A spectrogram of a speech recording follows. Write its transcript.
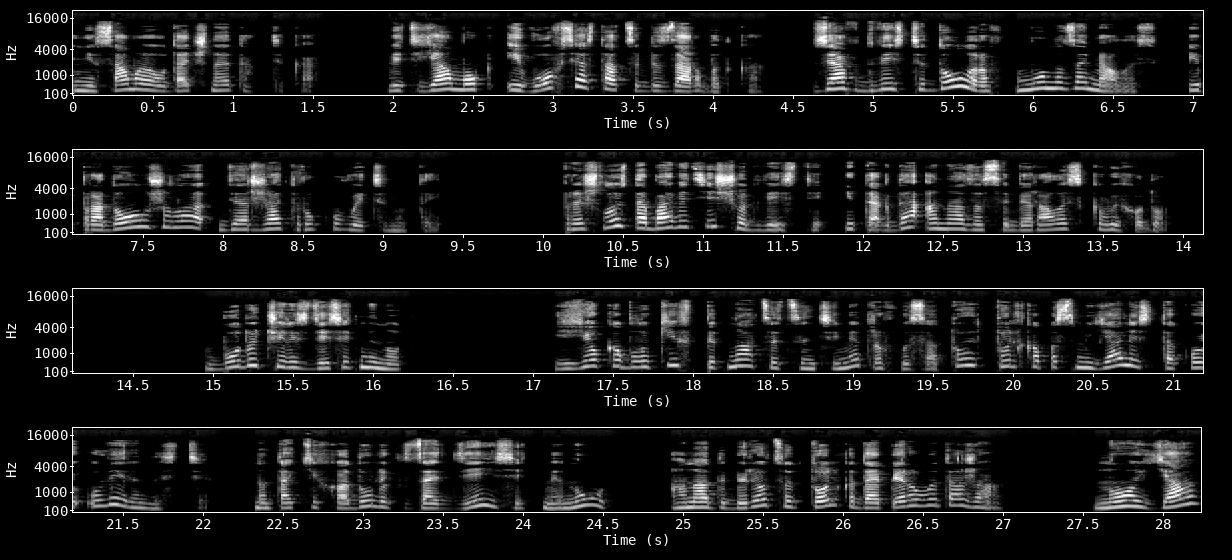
не самая удачная тактика. Ведь я мог и вовсе остаться без заработка. Взяв 200 долларов, Мона замялась и продолжила держать руку вытянутой. Пришлось добавить еще 200, и тогда она засобиралась к выходу. Буду через 10 минут. Ее каблуки в 15 сантиметров высотой только посмеялись такой уверенности. На таких ходулях за 10 минут она доберется только до первого этажа. Но я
